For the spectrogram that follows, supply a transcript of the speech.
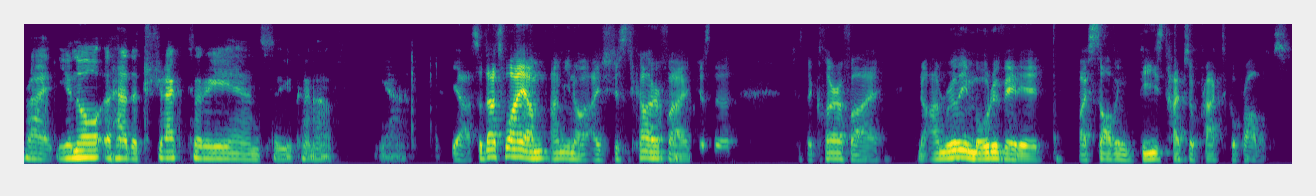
Right. You know, it had a trajectory, and so you kind of, yeah. yeah, so that's why I'm, I'm, you know, I just to clarify, just to, just to clarify, you know, I'm really motivated by solving these types of practical problems.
